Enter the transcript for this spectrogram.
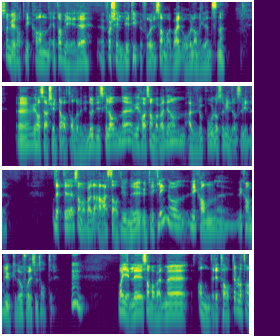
som gjør at vi kan etablere forskjellige typer for samarbeid over landegrensene. Vi har særskilte avtaler med de nordiske landene, vi har samarbeid gjennom Europol osv. osv. Dette samarbeidet er stadig under utvikling, og vi kan, vi kan bruke det og få resultater. Hva gjelder samarbeid med andre etater, bl.a.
